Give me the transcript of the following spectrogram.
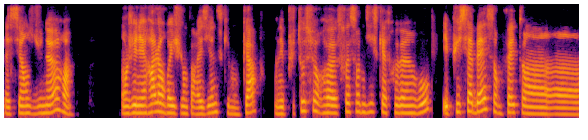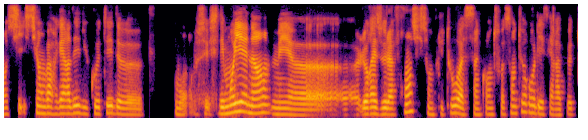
la séance d'une heure. En général, en région parisienne, ce qui est mon cas, on est plutôt sur 70-80 euh, euros. Et puis ça baisse en fait en, si, on va regarder du côté de bon, c'est des moyennes, hein, mais euh, le reste de la France, ils sont plutôt à 50-60 euros les thérapeutes.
